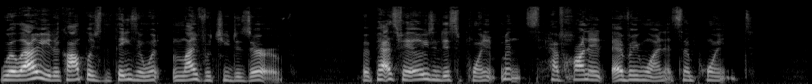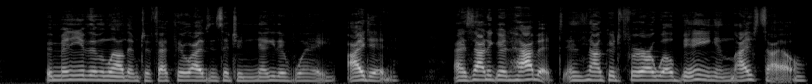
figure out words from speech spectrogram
will allow you to accomplish the things in life which you deserve. But past failures and disappointments have haunted everyone at some point. But many of them allow them to affect their lives in such a negative way. I did. And it's not a good habit, and it's not good for our well being and lifestyle.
